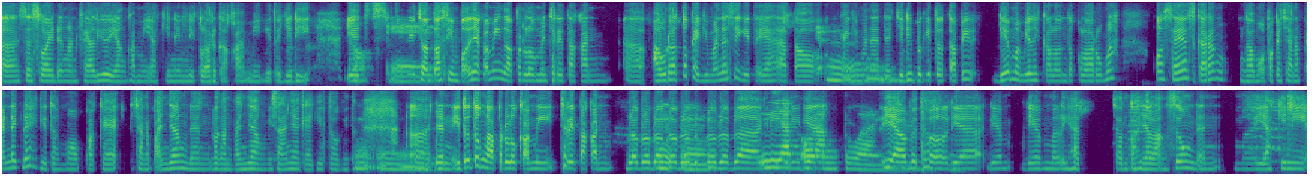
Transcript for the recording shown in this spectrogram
uh, sesuai dengan value yang kami yakinin di keluarga kami gitu. Jadi ya okay. contoh simpelnya kami nggak perlu menceritakan uh, aura tuh kayak gimana sih gitu ya atau hmm. kayak gimana. Dan jadi begitu. Tapi dia memilih kalau untuk keluar rumah, oh saya sekarang nggak mau pakai celana pendek deh gitu, mau pakai celana panjang dan lengan panjang misalnya kayak gitu gitu. Hmm. Uh, dan itu tuh nggak perlu kami ceritakan bla bla bla bla bla bla bla bla. Gitu. Lihat jadi orang tuanya. Iya betul dia dia dia melihat contohnya langsung dan meyakini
